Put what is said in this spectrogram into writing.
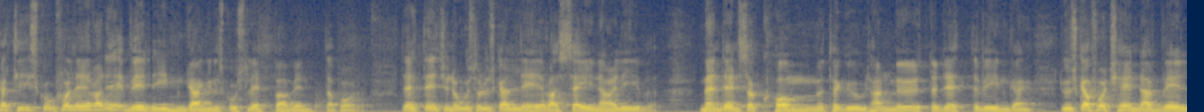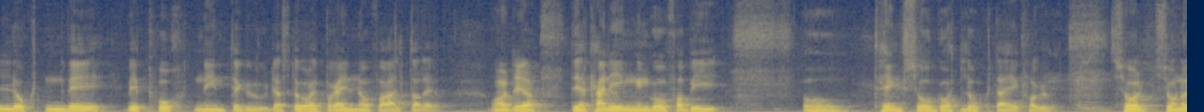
Når skulle hun få lære det? Ved inngangen. Skulle slippe å vente på det. Dette er ikke noe som du skal lære seinere i livet. Men den som kommer til Gud, han møter dette ved inngangen. Du skal få kjenne vellukten ved, ved porten inn til Gud. Der står et brennofferalter der. Og der, der kan ingen gå forbi. Å, tenk så godt lukter jeg for Gud. Så, sånn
